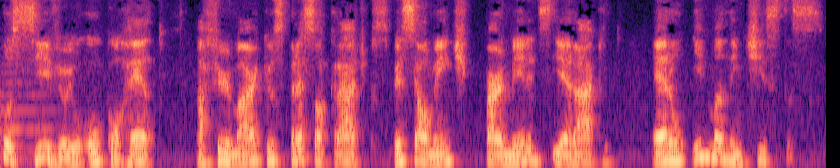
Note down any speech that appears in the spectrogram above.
possível ou correto afirmar que os pré-socráticos, especialmente Parmênides e Heráclito, eram imanentistas?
